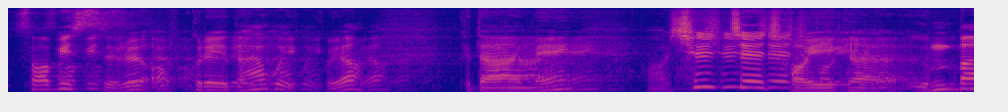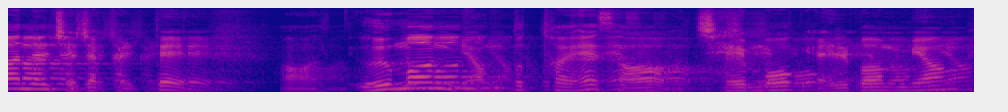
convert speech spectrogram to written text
서비스를 업그레이드 하고 있고요. 그 다음에 어, 실제 저희가 음반을 제작할 때 어, 음원명부터 해서 제목, 앨범명,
